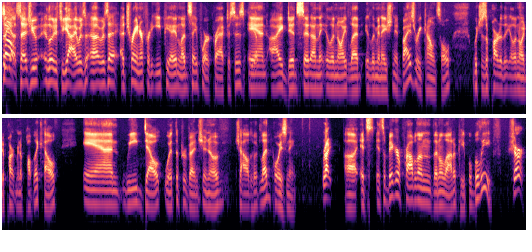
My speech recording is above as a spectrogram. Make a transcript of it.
so, yes, as you alluded to, yeah, I was I was a, a trainer for the EPA and lead safe work practices, and I did sit on the Illinois Lead Elimination Advisory Council, which is a part of the Illinois Department of Public Health, and we dealt with the prevention of childhood lead poisoning. right. Uh, it's it's a bigger problem than a lot of people believe. Sure,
